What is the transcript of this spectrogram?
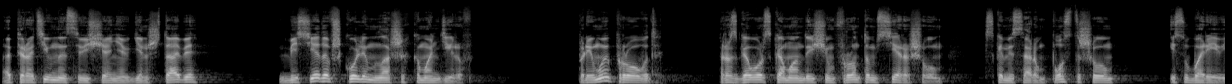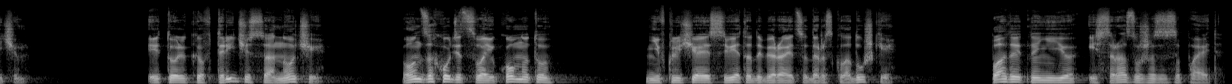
оперативное совещание в Генштабе, беседа в школе младших командиров, прямой провод – разговор с командующим фронтом Серышевым, с комиссаром Постышевым и Субаревичем. И только в три часа ночи он заходит в свою комнату, не включая света, добирается до раскладушки, падает на нее и сразу же засыпает.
